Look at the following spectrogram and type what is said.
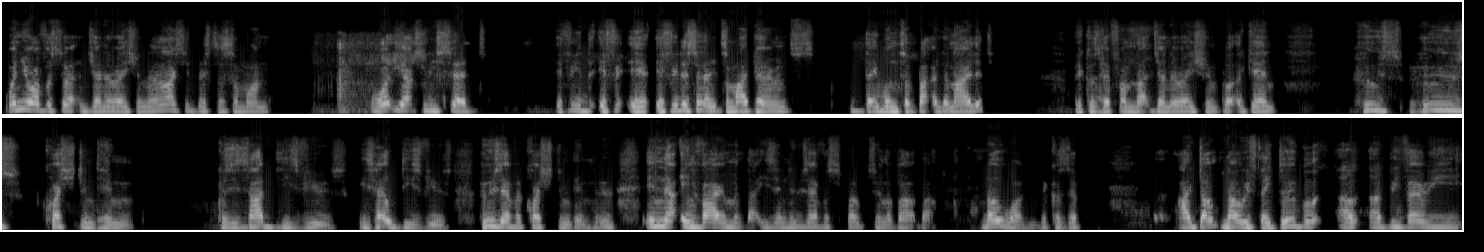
when you're of a certain generation, and I said this to someone, what he actually said, if he if if he'd have said it to my parents, they wouldn't have batted an eyelid because they're from that generation. But again, who's who's questioned him? Because he's had these views. He's held these views. Who's ever questioned him? Who in that environment that he's in who's ever spoke to him about that? No one because i don't know if they do but i would be very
